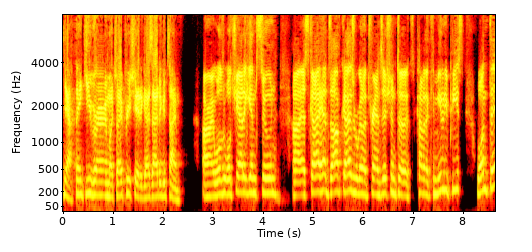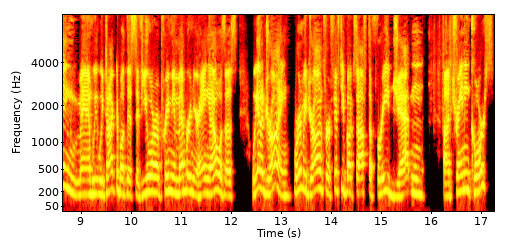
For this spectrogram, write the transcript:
Yeah, thank you very much. I appreciate it, guys. I had a good time. All right, we'll we'll chat again soon. Uh, as Sky heads off, guys, we're going to transition to kind of the community piece. One thing, man, we, we talked about this. If you are a premium member and you're hanging out with us, we got a drawing. We're going to be drawing for 50 bucks off the Fareed Jatin uh, training course.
